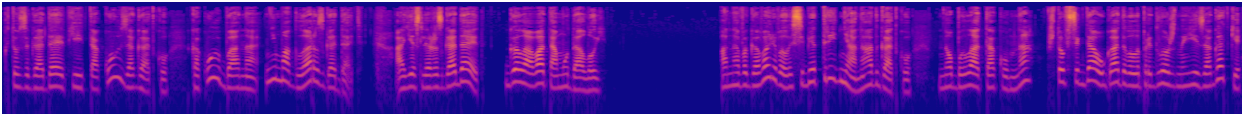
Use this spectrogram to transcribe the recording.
кто загадает ей такую загадку, какую бы она не могла разгадать. А если разгадает, голова тому долой. Она выговаривала себе три дня на отгадку, но была так умна, что всегда угадывала предложенные ей загадки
